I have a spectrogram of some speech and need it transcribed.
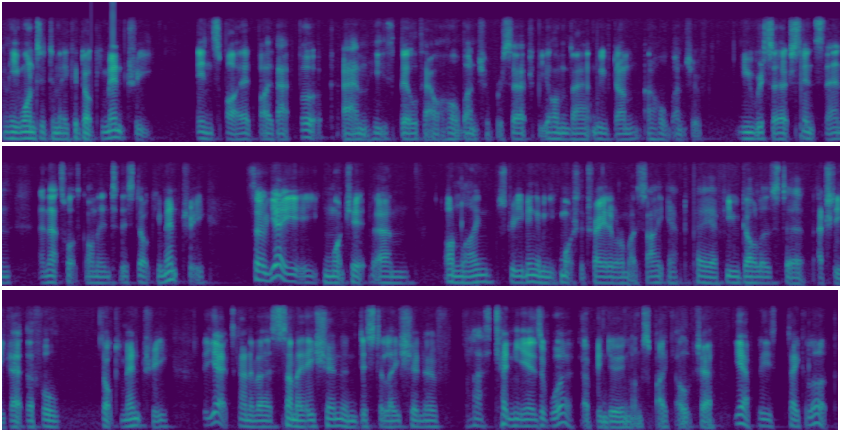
and he wanted to make a documentary inspired by that book. And he's built out a whole bunch of research beyond that. We've done a whole bunch of new research since then, and that's what's gone into this documentary. So yeah, you, you can watch it um, online streaming. I mean, you can watch the trailer on my site. You have to pay a few dollars to actually get the full documentary. But yeah, it's kind of a summation and distillation of the last 10 years of work I've been doing on spy culture. Yeah, please take a look.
